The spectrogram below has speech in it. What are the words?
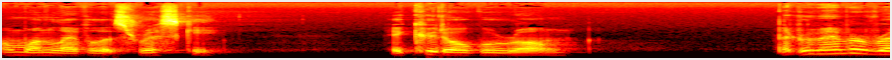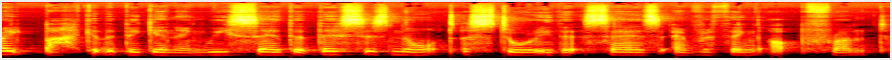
On one level, it's risky. It could all go wrong. But remember, right back at the beginning, we said that this is not a story that says everything up front.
